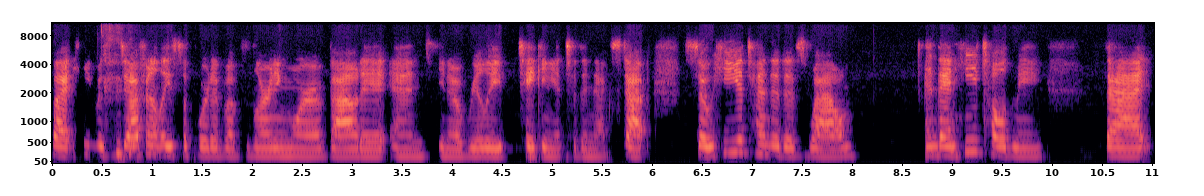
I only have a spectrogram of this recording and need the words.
but he was definitely supportive of learning more about it and, you know, really taking it to the next step. So he attended as well. And then he told me that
